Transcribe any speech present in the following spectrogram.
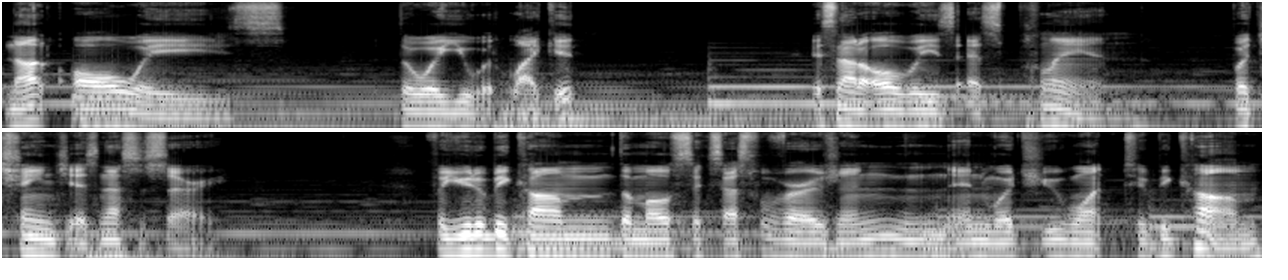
not always the way you would like it, it's not always as planned, but change is necessary. For you to become the most successful version in which you want to become,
